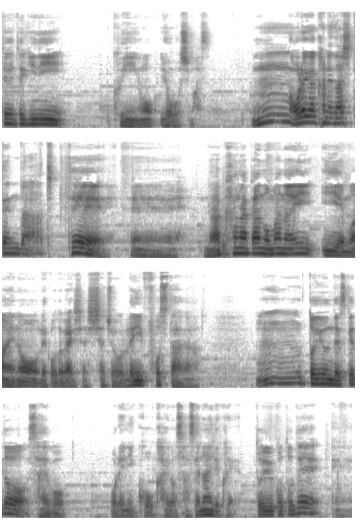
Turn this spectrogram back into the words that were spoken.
底的にクイーンを擁護します。うん俺が金出してんだって言って、えー、なかなか飲まない EMI のレコード会社社長レイ・フォスターがうーんと言うんですけど最後俺に後悔をさせないでくれということで、えー、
